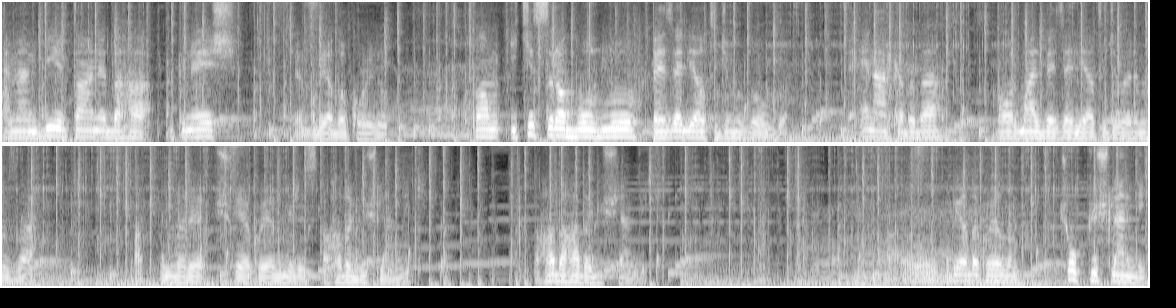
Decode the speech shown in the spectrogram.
Hemen bir tane daha güneş ve buraya da koyduk. Tam iki sıra buzlu bezelye atıcımız oldu. Ve en arkada da normal bezelye atıcılarımız var. Bak bunları şuraya koyabiliriz. Daha da güçlendik. Daha daha da güçlendik. Oo, buraya da koyalım. Çok güçlendik.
